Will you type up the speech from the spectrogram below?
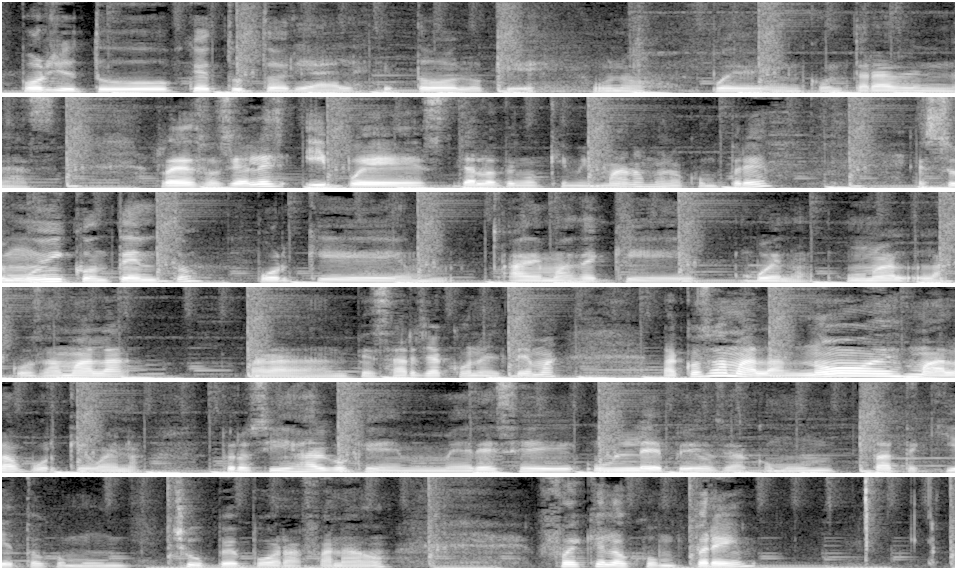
por YouTube, que tutoriales, que todo lo que uno puede encontrar en las redes sociales. Y pues ya lo tengo aquí en mis manos, me lo compré. Estoy muy contento porque además de que, bueno, una de las cosas malas, para empezar ya con el tema, la cosa mala no es mala porque, bueno, pero sí es algo que merece un lepe, o sea, como un tate quieto, como un chupe por afanado, fue que lo compré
